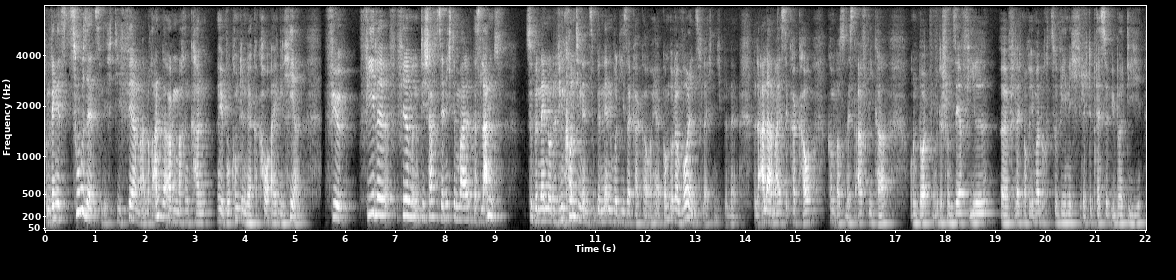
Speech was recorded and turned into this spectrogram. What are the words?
Und wenn jetzt zusätzlich die Firma noch Angaben machen kann, hey, wo kommt denn der Kakao eigentlich her? Für viele Firmen, die schaffen es ja nicht einmal, das Land zu benennen oder den Kontinent zu benennen, wo dieser Kakao herkommt oder wollen es vielleicht nicht benennen. Weil allermeiste Kakao kommt aus Westafrika und dort wurde schon sehr viel, äh, vielleicht noch immer noch zu wenig schlechte Presse über die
